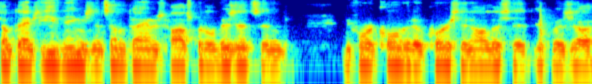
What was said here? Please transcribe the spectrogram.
sometimes evenings and sometimes hospital visits and before COVID, of course, and all this, it, it was, uh,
